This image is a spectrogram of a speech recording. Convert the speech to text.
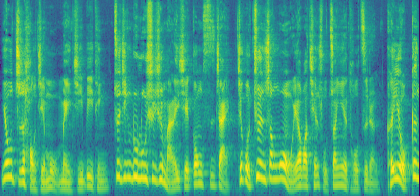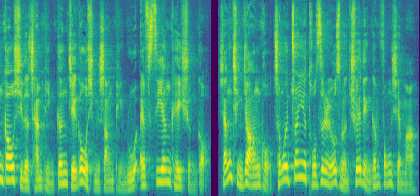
优质好节目，每集必听。最近陆陆续续买了一些公司债，结果券商问我要不要签署专业投资人，可以有更高息的产品跟结构型商品，如 FCN 可以选购。想请教 Uncle，成为专业投资人有什么缺点跟风险吗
